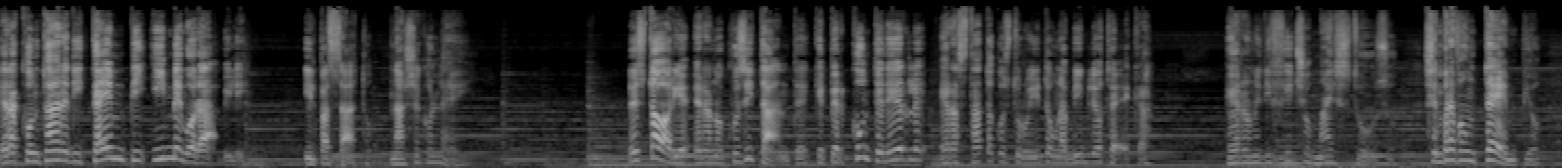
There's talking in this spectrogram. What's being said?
e raccontare di tempi immemorabili. Il passato nasce con lei. Le storie erano così tante che per contenerle era stata costruita una biblioteca. Era un edificio maestoso, sembrava un tempio,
